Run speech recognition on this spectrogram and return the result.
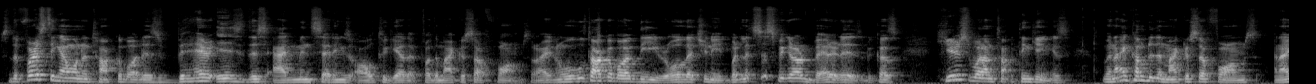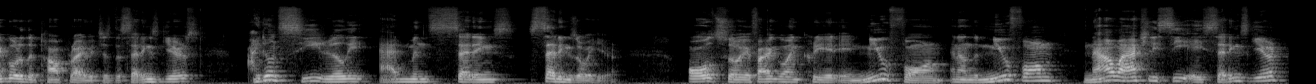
So the first thing I want to talk about is where is this admin settings altogether for the Microsoft Forms, right? And we'll talk about the role that you need, but let's just figure out where it is because here's what I'm thinking is when I come to the Microsoft Forms and I go to the top right, which is the settings gears, I don't see really admin settings settings over here. Also, if I go and create a new form and on the new form, now I actually see a settings gear.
